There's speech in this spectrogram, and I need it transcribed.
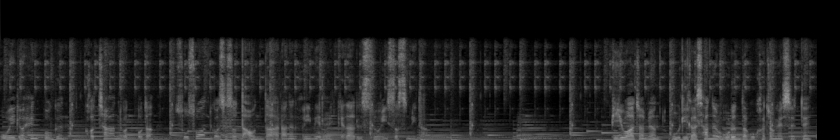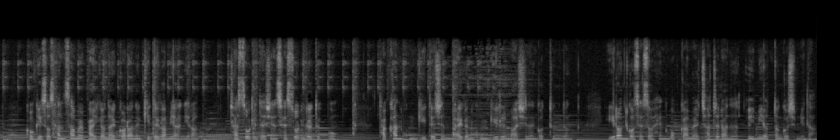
오히려 행복은 거창한 것보다 소소한 것에서 나온다 라는 의미를 깨달을 수 있었습니다. 비유하자면 우리가 산을 오른다고 가정했을 때 거기서 산삼을 발견할 거라는 기대감이 아니라 찻소리 대신 새소리를 듣고 탁한 공기 대신 맑은 공기를 마시는 것 등등 이런 것에서 행복감을 찾으라는 의미였던 것입니다.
